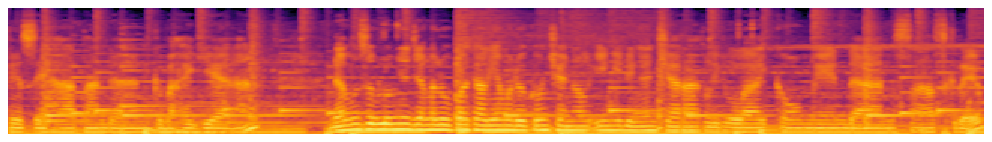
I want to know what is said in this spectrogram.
kesehatan dan kebahagiaan namun sebelumnya jangan lupa kalian mendukung channel ini dengan cara klik like, komen, dan subscribe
